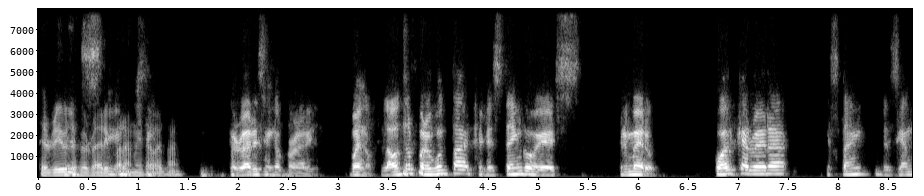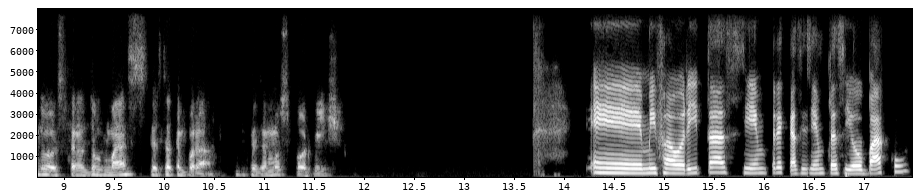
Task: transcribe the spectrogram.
Terrible Sí, Ferrari para mí, la verdad. Ferrari siendo Ferrari. Bueno, la otra pregunta que les tengo es, primero, ¿cuál carrera están deseando o esperando más de esta temporada? Empecemos por Mish. Eh, mi favorita siempre, casi siempre ha sido Baku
